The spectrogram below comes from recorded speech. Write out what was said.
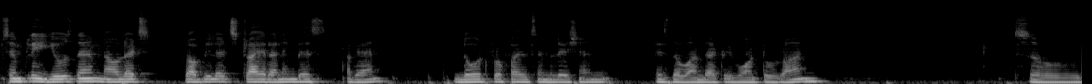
simply use them. Now let's probably let's try running this again. Load profile simulation is the one that we want to run so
